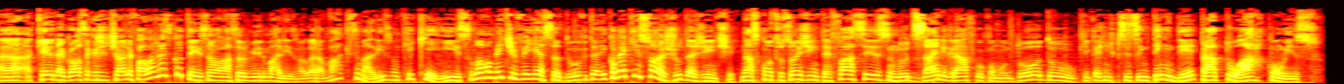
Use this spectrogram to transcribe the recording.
Ah, aquele negócio que a gente olha e fala, já escutei isso falar sobre minimalismo, agora maximalismo, o que, que é isso? Normalmente veio essa dúvida, e como é que isso ajuda a gente nas construções de interfaces, no design gráfico como um todo, o que, que a gente precisa entender para atuar com isso?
